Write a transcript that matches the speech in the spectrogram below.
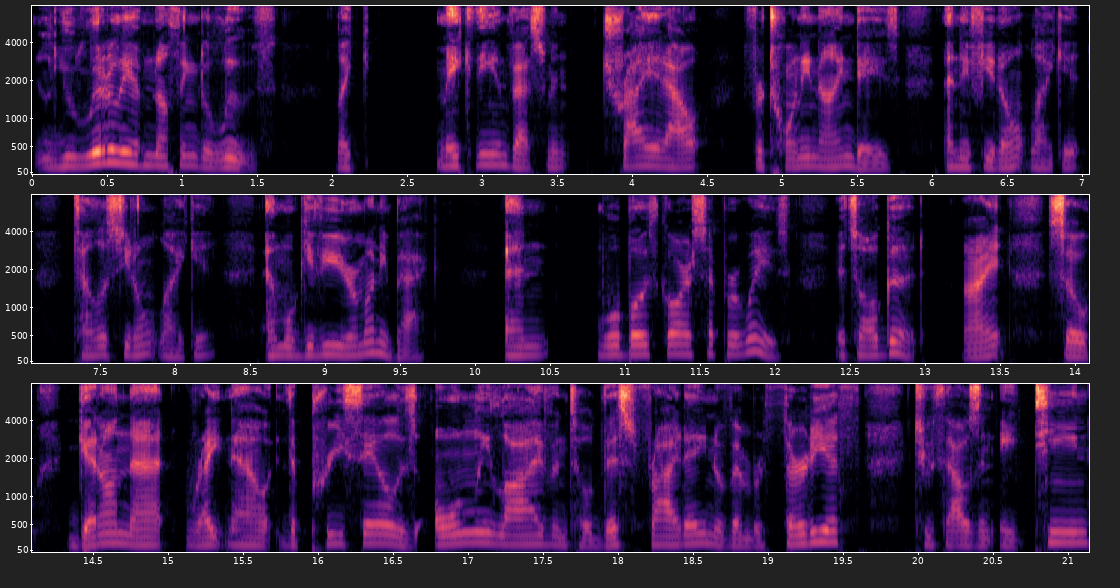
you literally have nothing to lose like make the investment try it out for 29 days and if you don't like it tell us you don't like it and we'll give you your money back and we'll both go our separate ways. It's all good. All right. So get on that right now. The pre sale is only live until this Friday, November 30th, 2018,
